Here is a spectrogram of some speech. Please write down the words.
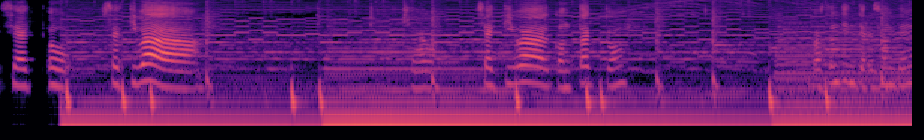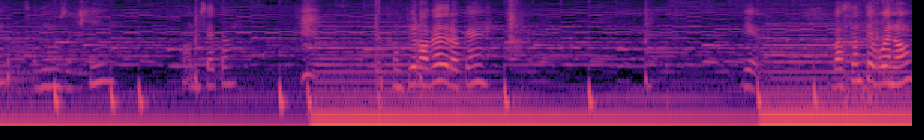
se, oh, se activa... Se activa el contacto. Bastante interesante, ¿eh? Salimos aquí con Z. ¿Rompió la pedra o qué? Bien. Bastante bueno.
